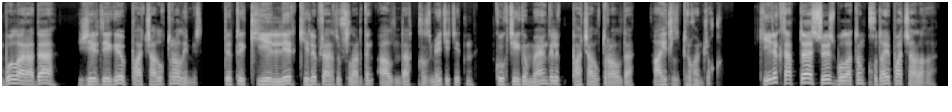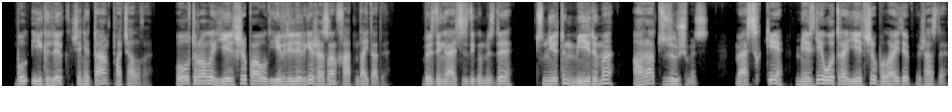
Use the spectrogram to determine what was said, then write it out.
бұл арада жердегі патшалық туралы емес тіпті киелілер келіп жаратушылардың алдында қызмет ететін көктегі мәңгілік патшалық туралы да айтылып тұрған жоқ. Киелі кітапта сөз болатын құдай патшалығы бұл игілік және даңқ патшалығы. Ол туралы елші паул еврейлерге жазған хатында айтады. Біздің әлсіздігімізді түсінетін мейірімі ара түзушіміз. Мәсіхке мезге отыра елші былай деп жазды.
